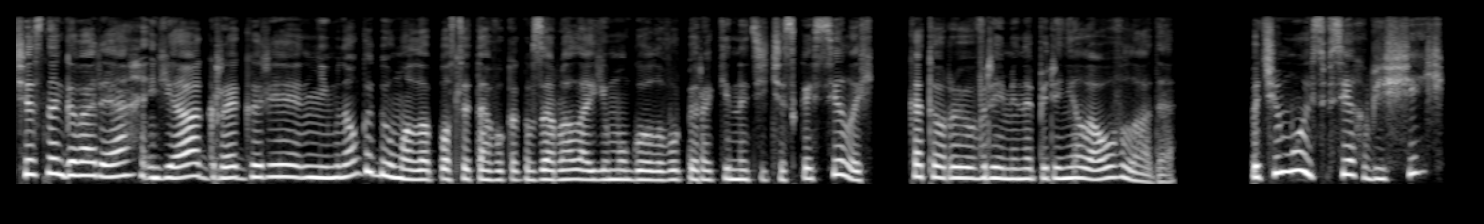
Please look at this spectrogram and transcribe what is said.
Честно говоря, я о Грегоре немного думала после того, как взорвала ему голову пирокинетической силой, которую временно переняла у Влада. Почему из всех вещей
